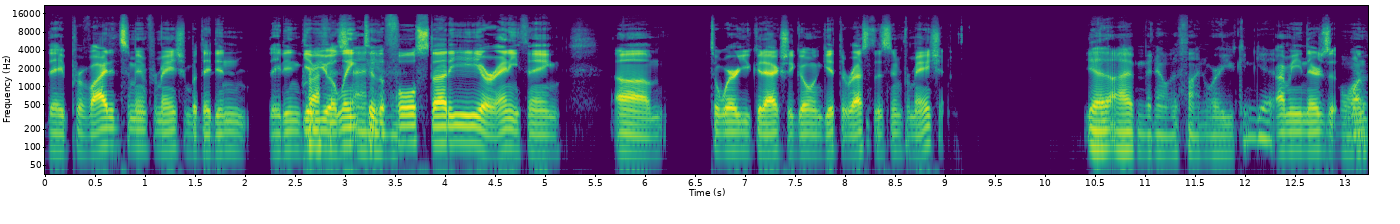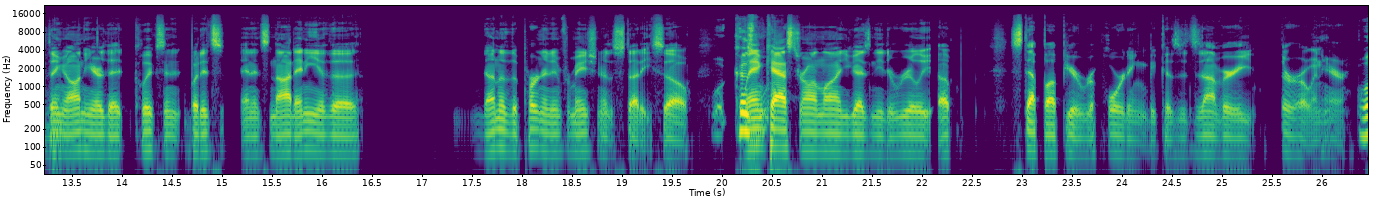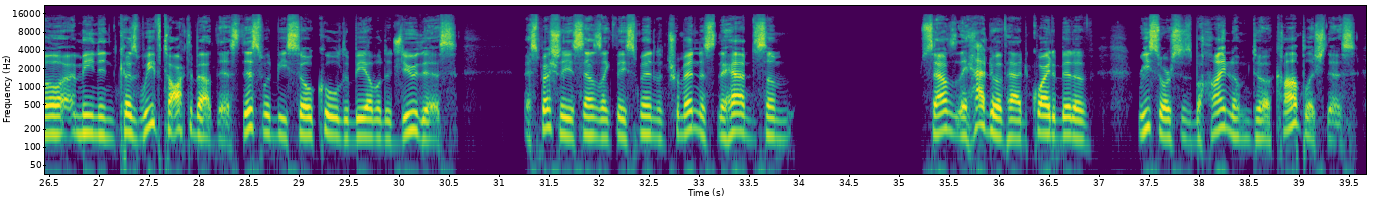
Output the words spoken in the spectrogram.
they provided some information, but they didn't. They didn't give you a link to the full study or anything um, to where you could actually go and get the rest of this information. Yeah, I haven't been able to find where you can get. I mean, there's More one thing it. on here that clicks in, but it's and it's not any of the none of the pertinent information or the study. So Because Lancaster Online, you guys need to really up step up your reporting because it's not very thorough in here. Well, I mean, because we've talked about this, this would be so cool to be able to do this. Especially, it sounds like they spent a tremendous. They had some. Sounds they had to have had quite a bit of resources behind them to accomplish this.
